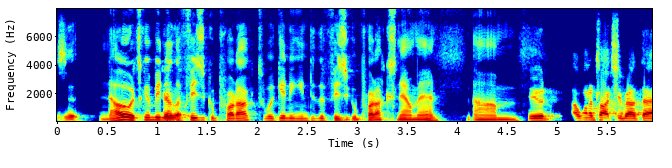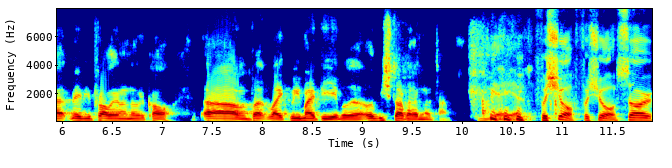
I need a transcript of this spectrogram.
is it? No, it's going to be another physical product. We're getting into the physical products now, man. Um, Dude, I want to talk to you about that. Maybe probably on another call. Um, but like we might be able to. We should talk about that another time. yeah, yeah, for sure, for sure. So.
